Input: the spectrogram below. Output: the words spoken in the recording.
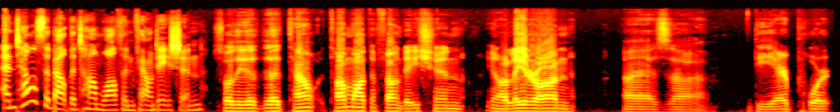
And tell us about the Tom Wathen Foundation. So the the Tom, Tom Wathen Foundation, you know, later on, uh, as uh, the airport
